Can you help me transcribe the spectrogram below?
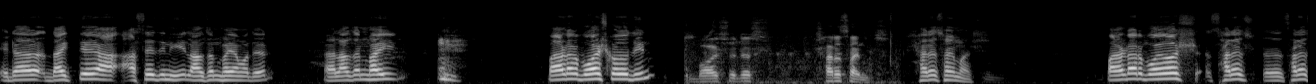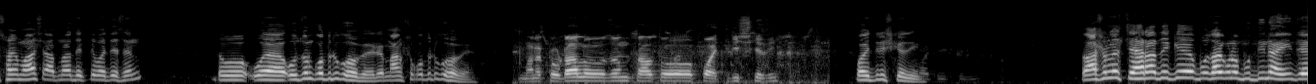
এটা দায়িত্বে আছে যিনি লালসান ভাই আমাদের। আহ, লালসান ভাই পাঠাটার বয়স কতদিন? বয়স এটা সাড়ে ছয় মাস। সাড়ে ছয় মাস। পাড়াটার বয়স সাড়ে সাড়ে ছয় মাস আপনারা দেখতে পাইতেছেন। তো ওজন কতটুকু হবে? মাংস কতটুকু হবে? মানে টোটাল ওজন তাও তো পঁয়ত্রিশ কেজি। পঁয়ত্রিশ কেজি। তো আসলে চেহারা দেখে বোঝার কোনো বুদ্ধি নাই যে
